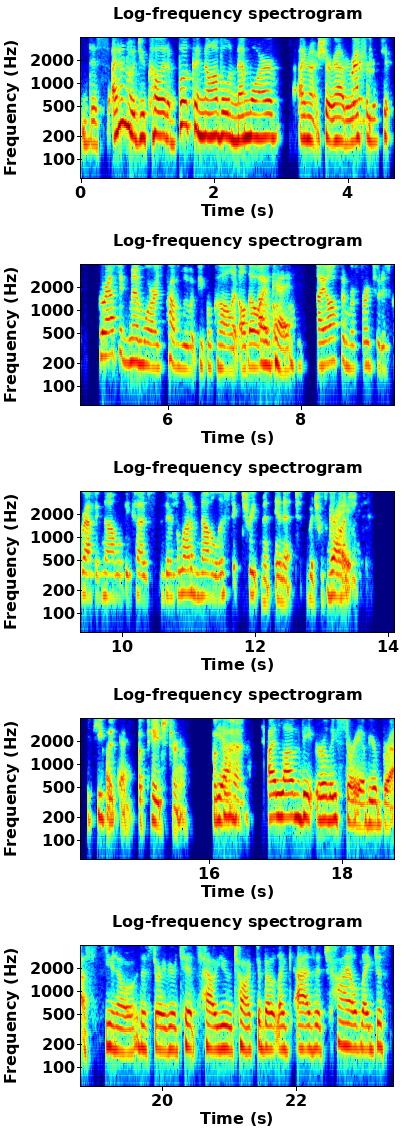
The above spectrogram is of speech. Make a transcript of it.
this, I don't know, do you call it a book, a novel, a memoir? I'm not sure how to graphic, refer to graphic memoir is probably what people call it. Although okay. I I often refer to it as graphic novel because there's a lot of novelistic treatment in it, which was conscious right. to keep okay. it a page turner. But yeah. go ahead. I love the early story of your breasts, you know, the story of your tits, how you talked about like as a child, like just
